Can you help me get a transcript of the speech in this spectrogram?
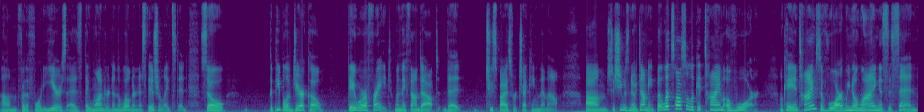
um, for the 40 years as they wandered in the wilderness, the Israelites did. So the people of Jericho, they were afraid when they found out that two spies were checking them out. Um, so she was no dummy. But let's also look at time of war. Okay, in times of war, we know lying is a sin.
